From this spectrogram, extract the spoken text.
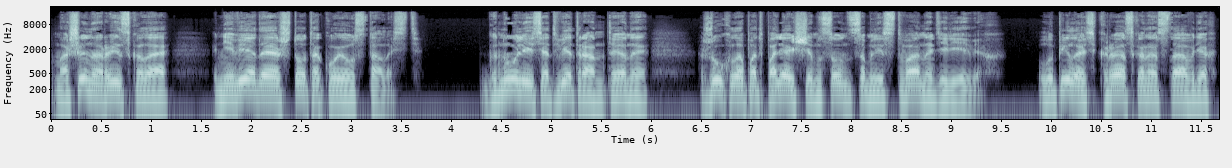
Машина рыскала, не ведая, что такое усталость. Гнулись от ветра антенны, жухла под палящим солнцем листва на деревьях. Лупилась краска на ставнях,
